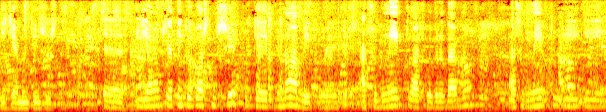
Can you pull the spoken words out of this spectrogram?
e que é muito injusta. Uh, e é um objeto em que eu gosto de mexer porque é ergonómico, é, acho bonito, acho agradável, acho bonito e, e,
